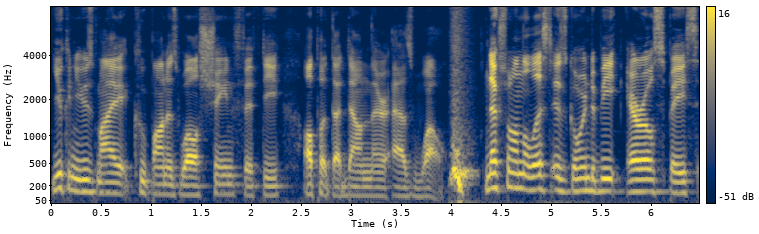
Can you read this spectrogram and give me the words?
you can use my coupon as well, Shane50. I'll put that down there as well. Next one on the list is going to be aerospace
